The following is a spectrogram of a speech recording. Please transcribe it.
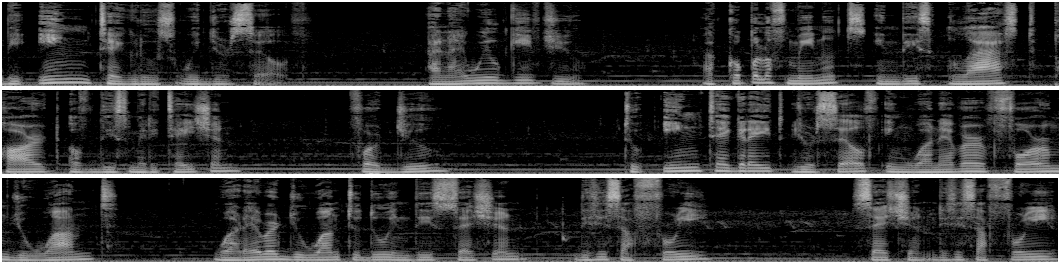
Be integrous with yourself. And I will give you a couple of minutes in this last part of this meditation for you to integrate yourself in whatever form you want, whatever you want to do in this session. This is a free session, this is a free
